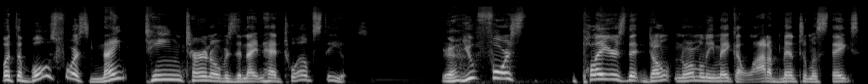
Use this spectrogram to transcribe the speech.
but the Bulls forced 19 turnovers tonight and had 12 steals. Yeah, you forced players that don't normally make a lot of mental mistakes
